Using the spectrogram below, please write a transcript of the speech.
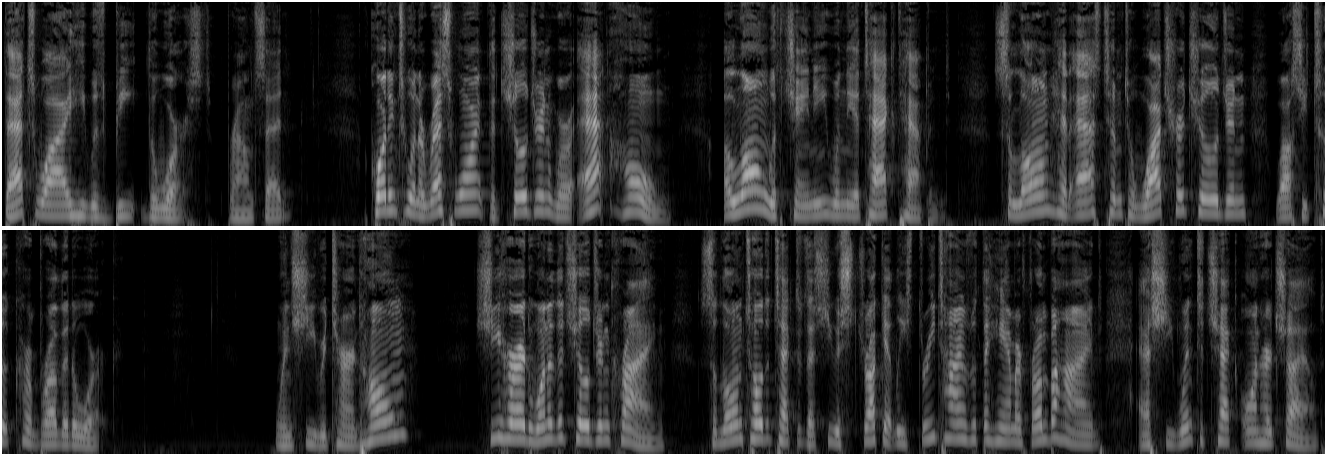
that's why he was beat the worst, Brown said. According to an arrest warrant, the children were at home along with Cheney when the attack happened. Salone had asked him to watch her children while she took her brother to work. When she returned home, she heard one of the children crying. Salone told detectives that she was struck at least three times with a hammer from behind as she went to check on her child.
